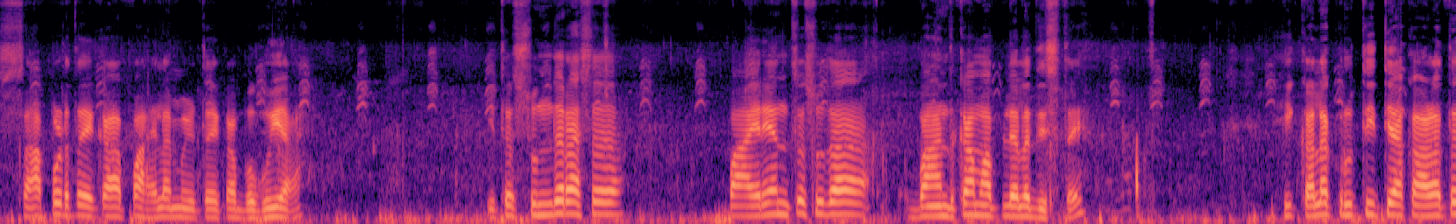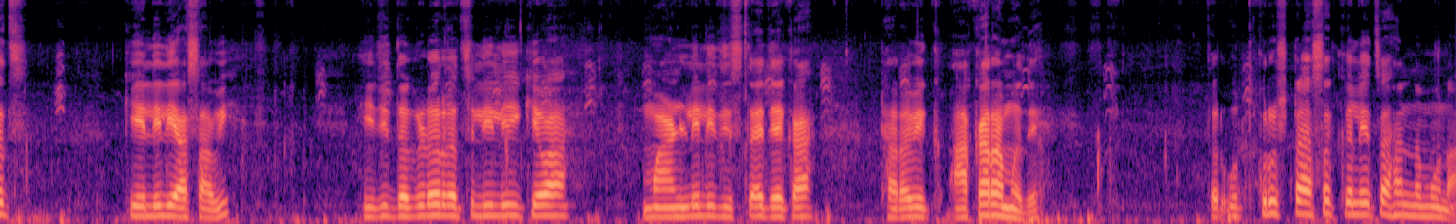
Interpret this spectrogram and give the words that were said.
सापडतंय का पाहायला मिळतंय का बघूया. इथं सुंदर असं पायऱ्यांचं सुद्धा बांधकाम आपल्याला दिसतंय. ही कलाकृती त्या काळातच केलेली असावी. ही जी दगडं रचलेली किंवा मांडलेली दिसत आहेत एका ठराविक आकारामध्ये. तर उत्कृष्ट असं कलेचा हा नमुना.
